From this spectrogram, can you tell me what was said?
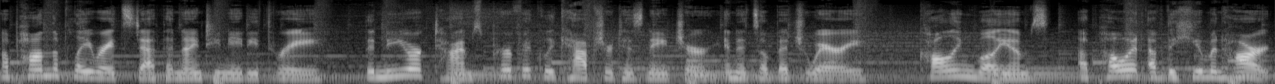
Upon the playwright's death in 1983, the New York Times perfectly captured his nature in its obituary, calling Williams a poet of the human heart.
